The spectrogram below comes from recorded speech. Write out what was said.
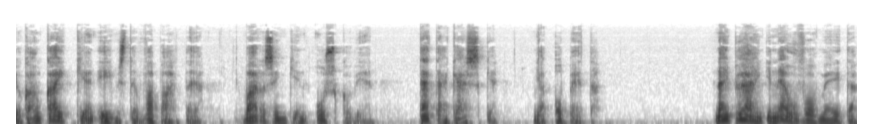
joka on kaikkien ihmisten vapahtaja, varsinkin uskovien. Tätä käske ja opeta. Näin pyhähenki neuvoo meitä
